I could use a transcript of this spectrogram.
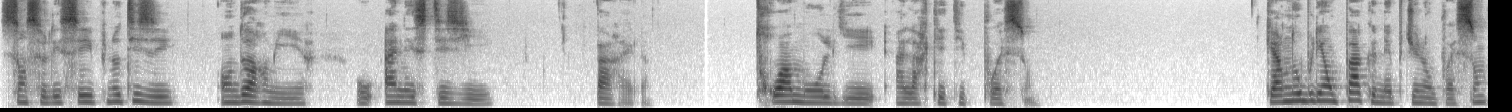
sans se laisser hypnotiser, endormir ou anesthésier par elle. Trois mots liés à l'archétype poisson. Car n'oublions pas que Neptune en poisson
